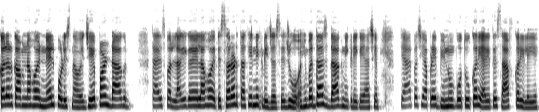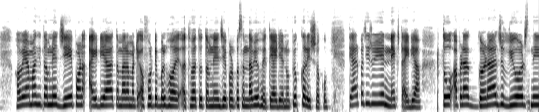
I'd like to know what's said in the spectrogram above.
કલર કામના હોય, નેલ પોલિશના હોય, જે પણ ડાઘ ટાઇલ્સ પર લાગી ગયેલા હોય, તે સરળતાથી નીકળી જશે. જુઓ, અહીં બધા જ દાગ નીકળી ગયા છે. ત્યાર પછી આપણે ભીનું પોતું કરી આ રીતે સાફ કરી લઈએ. હવે આમાંથી તમને જે પણ આઈડિયા તમારા માટે અફોર્ડેબલ હોય અથવા તો તમને જે પણ પસંદ આવ્યો હોય તે આઈડિયાનો ઉપયોગ કરી શકો. ત્યાર પછી જોઈએ નેક્સ્ટ આઈડિયા. તો આપણા ઘણા જ વ્યુઅર્સની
